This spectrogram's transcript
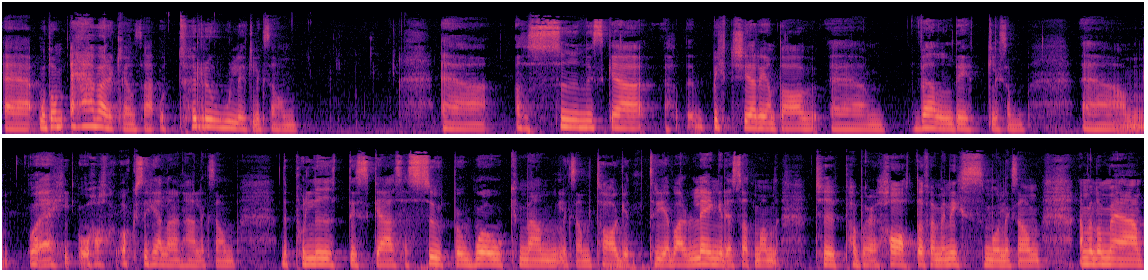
Eh, och de är verkligen så här otroligt liksom, eh, alltså cyniska, bitchiga rent av. Väldigt liksom, um, och, och, också hela den här liksom, det politiska, så super woke, men liksom tagit tre varv längre så att man typ har börjat hata feminism. Och liksom, ja, men de är,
